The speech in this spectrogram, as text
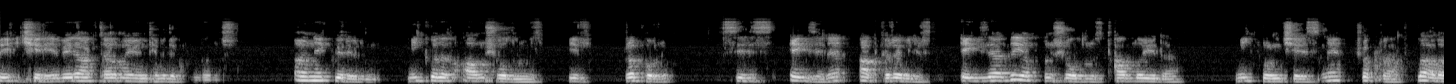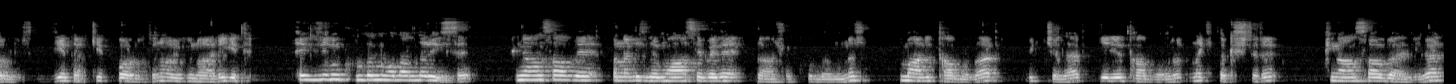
ve içeriye veri aktarma yöntemi de kullanır. Örnek veriyorum. Mikro'dan almış olduğunuz bir raporu siz Excel'e aktarabilirsiniz. Excel'de yapmış olduğunuz tabloyu da Mikro'nun içerisine çok rahatlıkla alabilirsiniz. Yeter ki formatına uygun hale getirin. Excel'in kullanım alanları ise finansal ve analiz ve muhasebede daha çok kullanılır. Mali tablolar, bütçeler, gelir tabloları, nakit akışları, finansal belgeler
